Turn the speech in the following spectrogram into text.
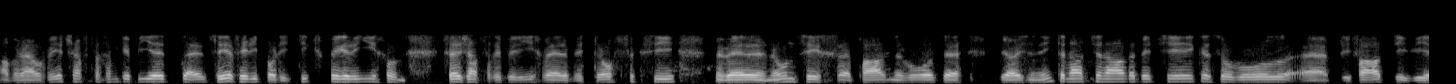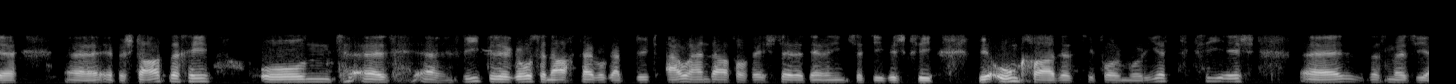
aber auch auf wirtschaftlichem Gebiet. Äh, sehr viele Politikbereiche und gesellschaftliche Bereiche wären betroffen gewesen. Wir wären ein unsicherer Partner geworden bei unseren internationalen Beziehungen, sowohl äh, private wie eben staatliche. Und äh, ein weiterer grosser Nachteil, den die Leute auch haben angefangen feststellen, dieser Initiative war, wie unklar dass sie formuliert war, äh, dass man sie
